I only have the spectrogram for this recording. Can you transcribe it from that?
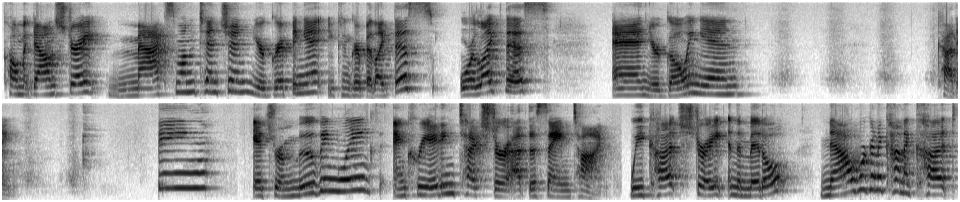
Comb it down straight, maximum tension, you're gripping it. You can grip it like this or like this, and you're going in, cutting. Bing! It's removing length and creating texture at the same time. We cut straight in the middle, now we're gonna kind of cut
